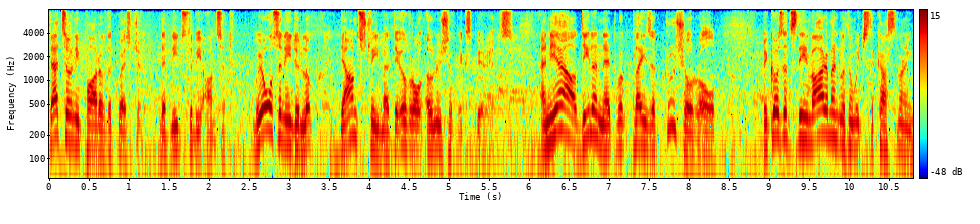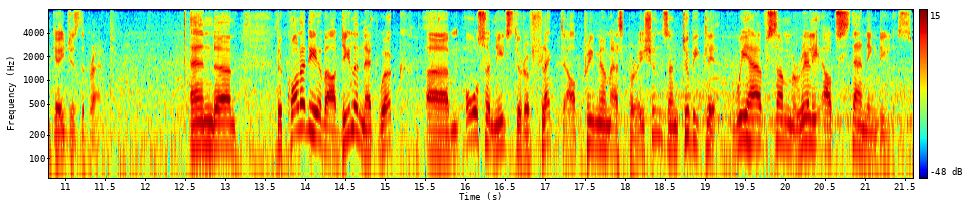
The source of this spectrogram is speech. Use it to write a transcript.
that's only part of the question that needs to be answered. We also need to look downstream at the overall ownership experience. And yeah, our dealer network plays a crucial role because it's the environment within which the customer engages the brand. And um, the quality of our dealer network um, also needs to reflect our premium aspirations. And to be clear, we have some really outstanding dealers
